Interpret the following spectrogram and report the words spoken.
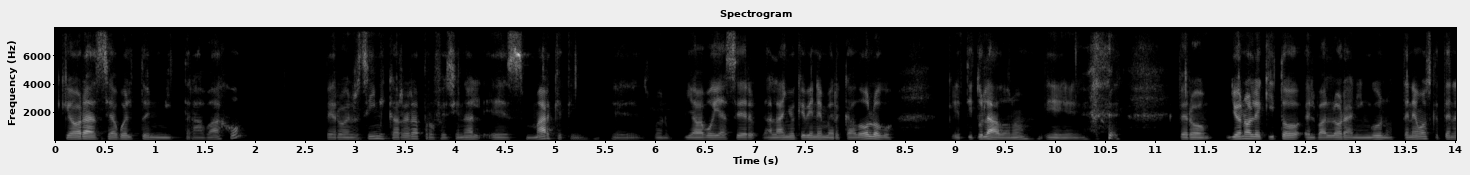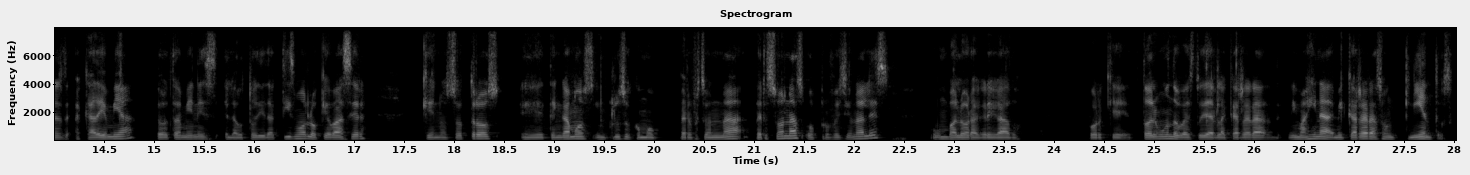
que ahora se ha vuelto en mi trabajo pero en sí mi carrera profesional es marketing. Bueno, ya voy a ser al año que viene mercadólogo, titulado, ¿no? pero yo no le quito el valor a ninguno. Tenemos que tener academia, pero también es el autodidactismo lo que va a hacer que nosotros eh, tengamos incluso como persona, personas o profesionales un valor agregado, porque todo el mundo va a estudiar la carrera. Imagina, mi carrera son 500,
